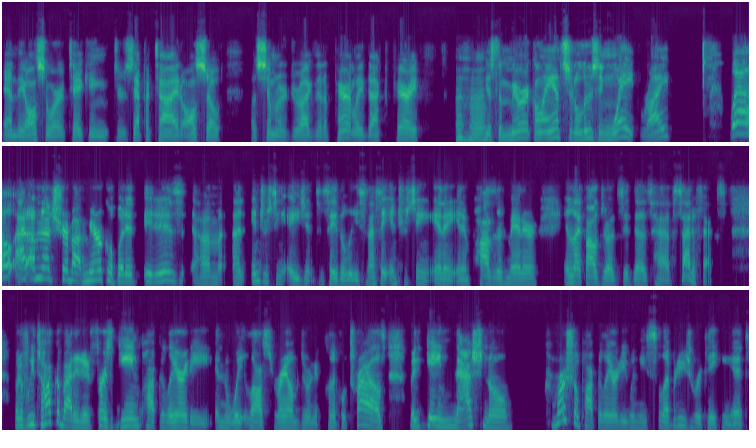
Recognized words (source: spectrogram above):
And they also are taking tirzepatide, also a similar drug that apparently, Dr. Perry, mm-hmm. is the miracle answer to losing weight, right? Well, I, am not sure about miracle, but it, it is um, an interesting agent to say the least. And I say interesting in a, in a positive manner. And like all drugs, it does have side effects. But if we talk about it, it first gained popularity in the weight loss realm during the clinical trials, but it gained national commercial popularity when these celebrities were taking it.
